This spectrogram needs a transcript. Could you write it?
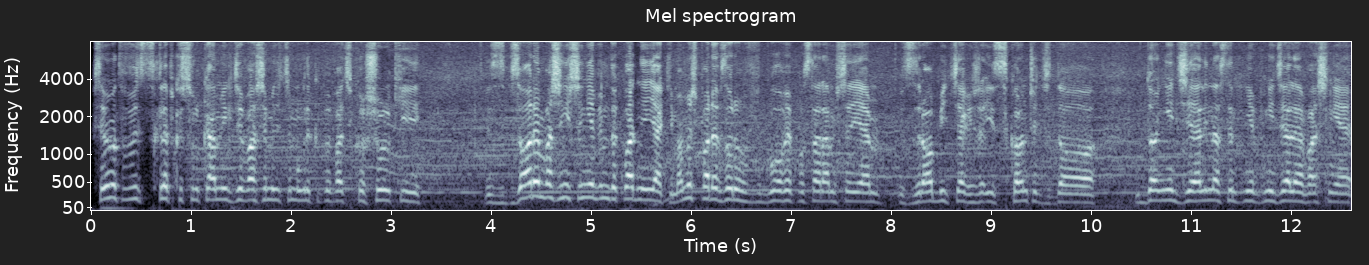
chciałbym otworzyć sklep koszulkami, gdzie właśnie będziecie mogli kupować koszulki z wzorem właśnie jeszcze nie wiem dokładnie jaki. Mam już parę wzorów w głowie, postaram się je zrobić jakże i skończyć do, do niedzieli. Następnie w niedzielę właśnie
